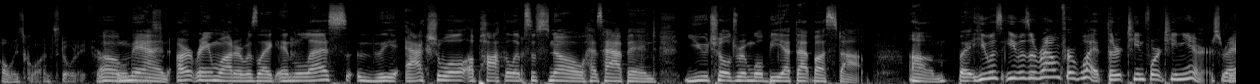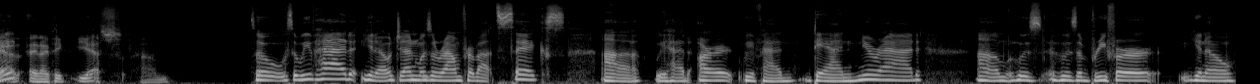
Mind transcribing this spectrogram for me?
always go on snow day. oh man, days. Art Rainwater was like, unless the actual apocalypse of snow has happened, you children will be at that bus stop. Um, but he was he was around for what 13, 14 years, right? Yeah, and I think yes. Um, so so we've had you know Jen was around for about six. Uh, we had Art. We've had Dan Nerad, um, who's who's a briefer you know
